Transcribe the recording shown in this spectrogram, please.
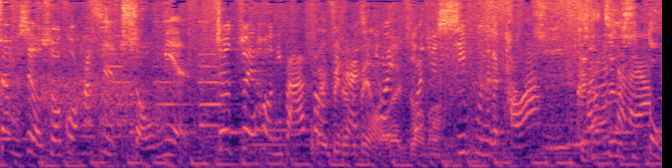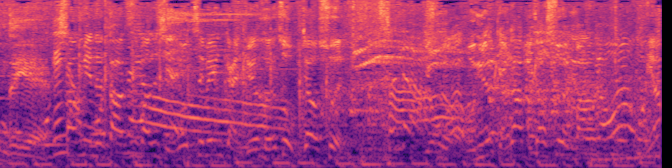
詹姆斯有说过，它是熟面，就最后你把它放进来，它会完全吸附那个桃啊。可是它真的是冻的耶我。跟你讲，上面的大字报是写说这边感觉合作比较顺，真的有吗？我们有感到比较顺吗？有啊我你要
